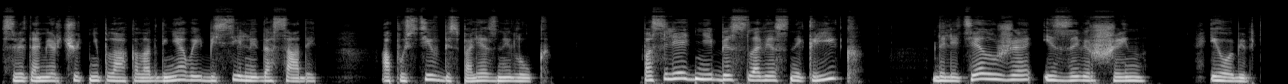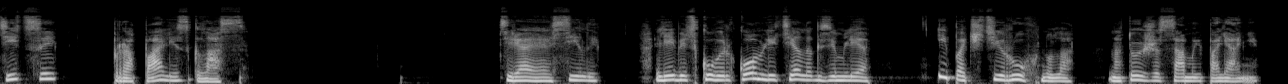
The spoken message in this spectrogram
Светомир чуть не плакал от гнева и бессильной досады, опустив бесполезный лук. Последний бессловесный крик долетел уже из-за вершин, и обе птицы пропали с глаз. Теряя силы, лебедь кувырком летела к земле и почти рухнула на той же самой поляне.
